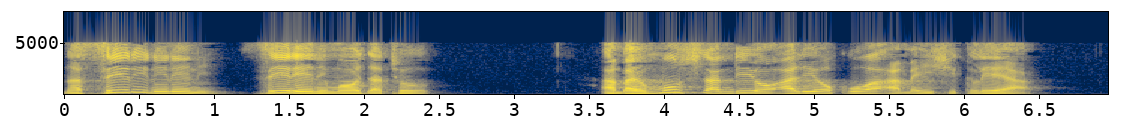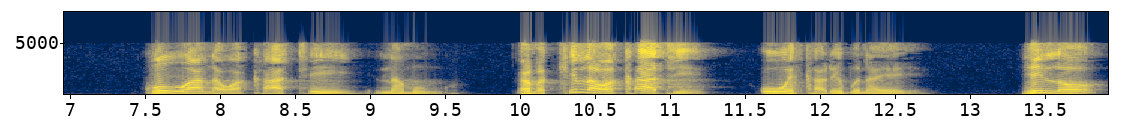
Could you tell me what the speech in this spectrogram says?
Na siri ni nini? Siri ni moja tu ambayo musa ndiyo aliyokuwa ameishikilia kuwa na wakati na mungu kama kila wakati uwe karibu na yeye. Hilo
